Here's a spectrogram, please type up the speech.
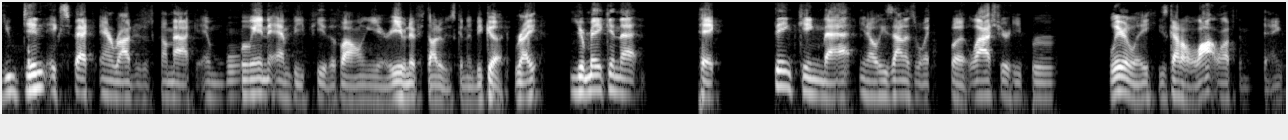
you didn't expect Aaron Rodgers to come back and win MVP the following year, even if you thought he was going to be good, right? You're making that pick thinking that you know he's on his way, but last year he proved clearly he's got a lot left in the tank,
